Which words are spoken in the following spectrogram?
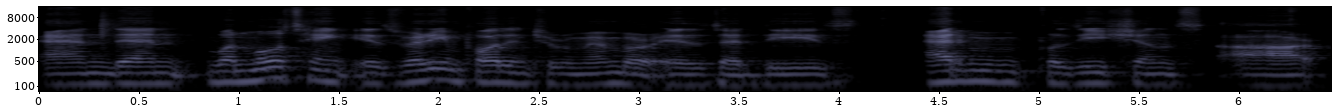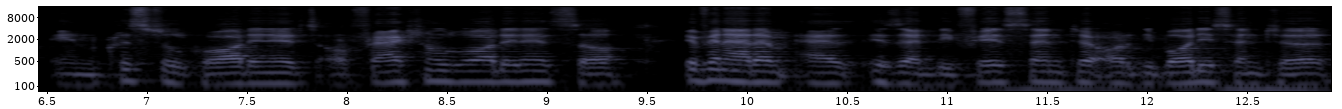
And then one more thing is very important to remember is that these atom positions are in crystal coordinates or fractional coordinates. So if an atom as, is at the face center or the body center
